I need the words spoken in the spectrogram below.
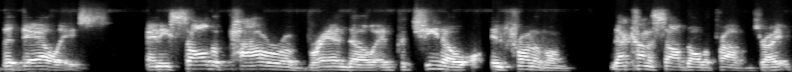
the dailies and he saw the power of Brando and Pacino in front of him, that kind of solved all the problems, right?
